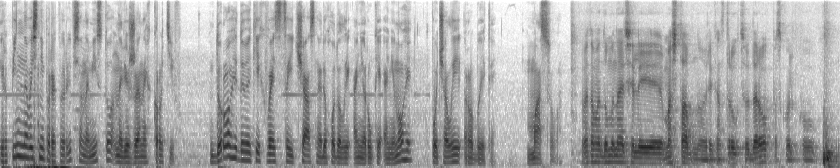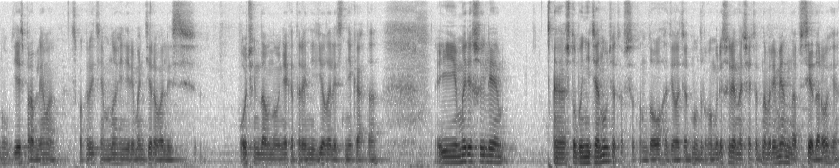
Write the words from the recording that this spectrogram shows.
Ірпінь навесні перетворився на місто навіжених кротів. Дороги, до яких весь цей час не доходили ані руки, ані ноги, почали робити масово. В этом году мы начали масштабную реконструкцию дорог, поскольку ну, есть проблемы с покрытием. Многие не ремонтировались очень давно, некоторые не делались никогда. И мы решили, э, чтобы не тянуть это все там долго, делать одну другую, мы решили начать одновременно все дороги,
